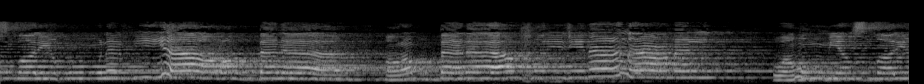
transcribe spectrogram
يصطرخون فِيهَا رَبَّنَا رَبَّنَا أَخْرِجْنَا نَعْمَلْ وَهُمْ يصطرخون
